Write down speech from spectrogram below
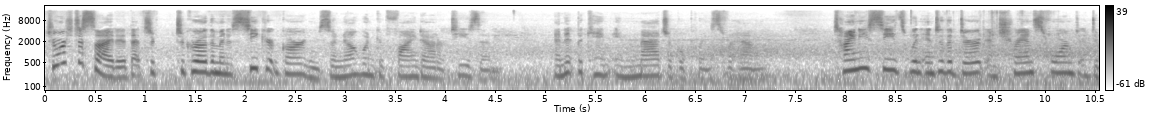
George decided that to, to grow them in a secret garden so no one could find out or tease him, and it became a magical place for him. Tiny seeds went into the dirt and transformed into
